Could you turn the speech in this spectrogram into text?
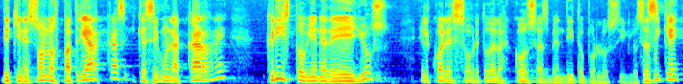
de quienes son los patriarcas y que según la carne, Cristo viene de ellos, el cual es sobre todas las cosas bendito por los siglos. Así que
